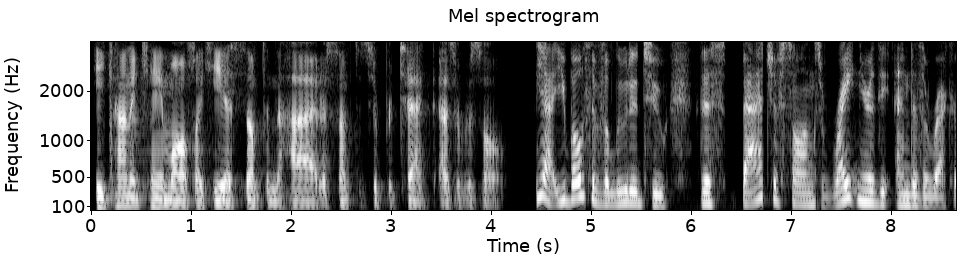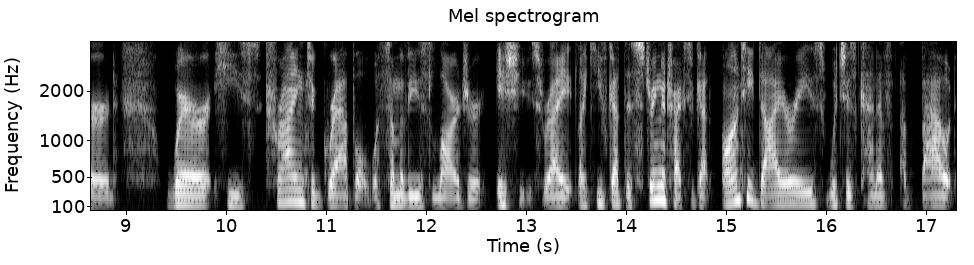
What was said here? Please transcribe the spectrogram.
He kind of came off like he has something to hide or something to protect as a result. Yeah, you both have alluded to this batch of songs right near the end of the record where he's trying to grapple with some of these larger issues, right? Like you've got this string of tracks. You've got Auntie Diaries, which is kind of about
